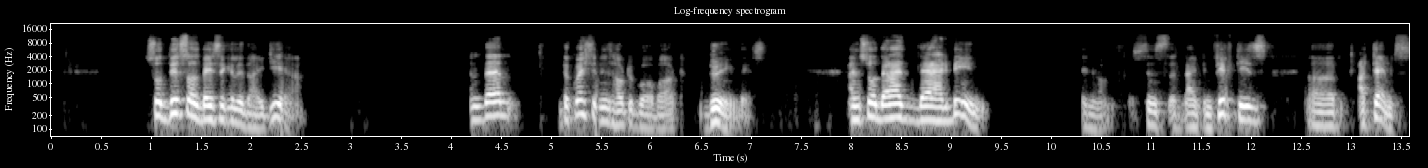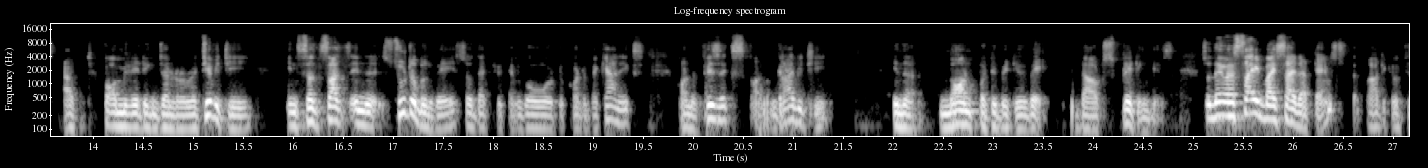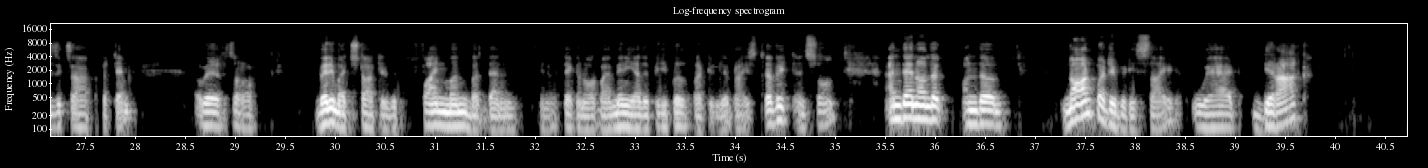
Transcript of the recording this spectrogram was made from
So this was basically the idea. And then the question is how to go about doing this. And so there had, there had been, you know, since the 1950s, uh, attempts at formulating general relativity in such, such in a suitable way so that you can go over to quantum mechanics, quantum physics, quantum gravity in a non-perturbative way without splitting this. So there were side-by-side -side attempts. The particle physics attempt were sort of very much started with Feynman, but then you know taken over by many other people, particularly Bryce DeWitt and so on. And then on the on the non-perturbative side, we had Dirac,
